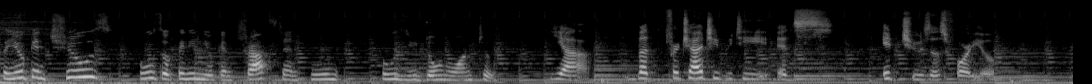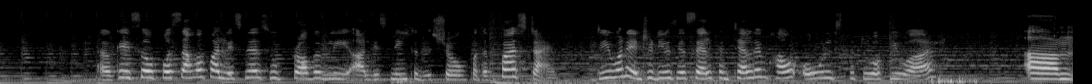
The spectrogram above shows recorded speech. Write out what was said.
So you can choose whose opinion you can trust and whom whose you don't want to. Yeah, but for ChatGPT, it's it chooses for you. Okay, so for some of our listeners who probably are listening to this show for the first time, do you want to introduce yourself and tell them how old the two of you are? Um,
